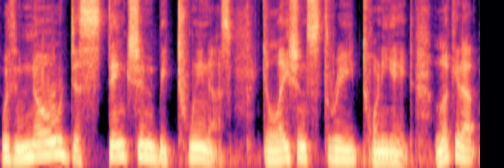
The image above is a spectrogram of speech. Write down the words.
with no distinction between us. Galatians 3:28. Look it up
